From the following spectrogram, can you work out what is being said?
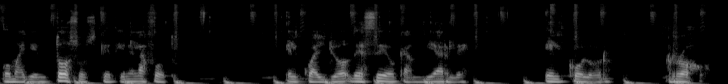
o mayentosos que tiene la foto, el cual yo deseo cambiarle el color rojo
